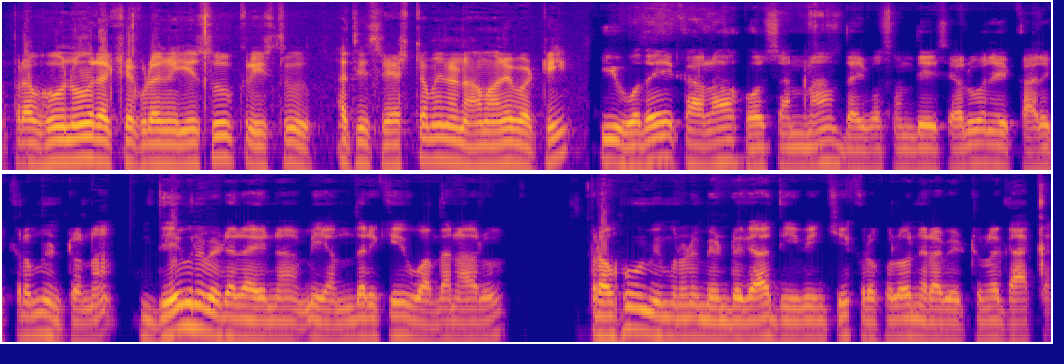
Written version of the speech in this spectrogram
ప్రభువును రక్షకుడైన యేసు క్రీస్తు అతి శ్రేష్టమైన నామాన్ని బట్టి ఈ ఉదయకాల హోసన్న దైవ సందేశాలు అనే కార్యక్రమం వింటున్న దేవుని విడలైన మీ అందరికీ వందనాలు. ప్రభు మిమ్మల్ని మెండుగా దీవించి కృపలో గాక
